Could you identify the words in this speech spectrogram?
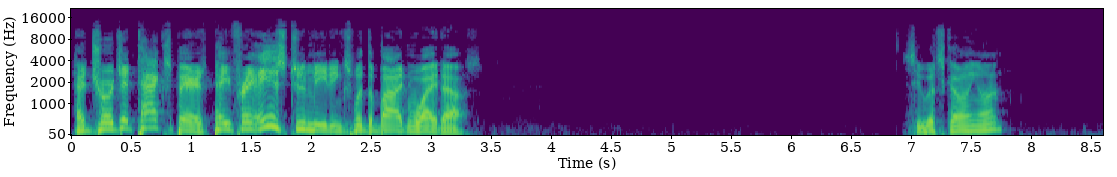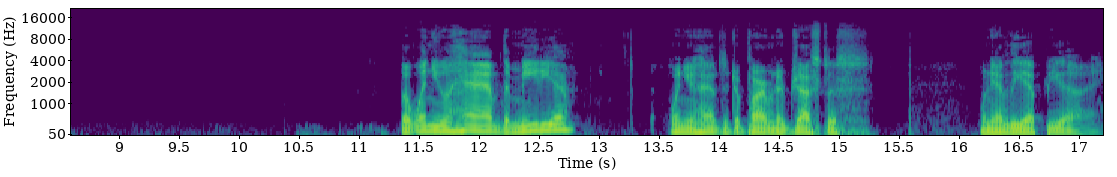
had Georgia taxpayers pay for his two meetings with the Biden White House. See what's going on? But when you have the media, when you have the Department of Justice, when you have the FBI,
